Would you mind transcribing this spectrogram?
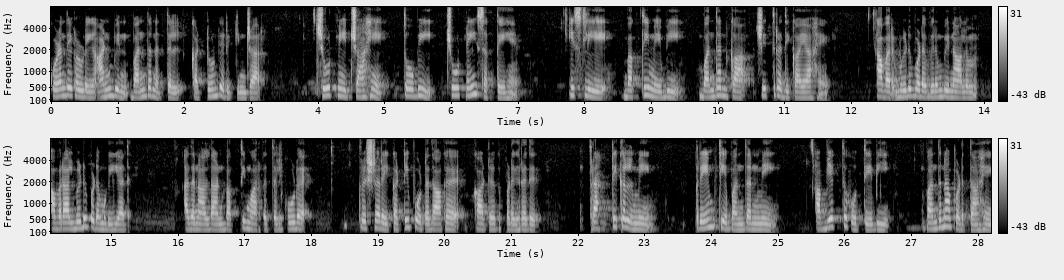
குழந்தைகளுடைய அன்பின் பந்தனத்தில் கட்டுண்டு இருக்கின்றார் छूट नहीं चाहें तो भी छूट नहीं सकते हैं इसलिए भक्ति में भी बंधन का चित्र दिखाया है அவர் விடுபட விரும்பினாலும் அவரால் விடுபட முடியாது அதனால்தான் பக்தி மார்க்கத்தில் கூட கிருஷ்ணரை கட்டி போட்டதாக காட்டப்படுகிறது प्रैक्टिकल में प्रेम के बंधन में अव्यक्त होते भी बंधना पड़ता है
